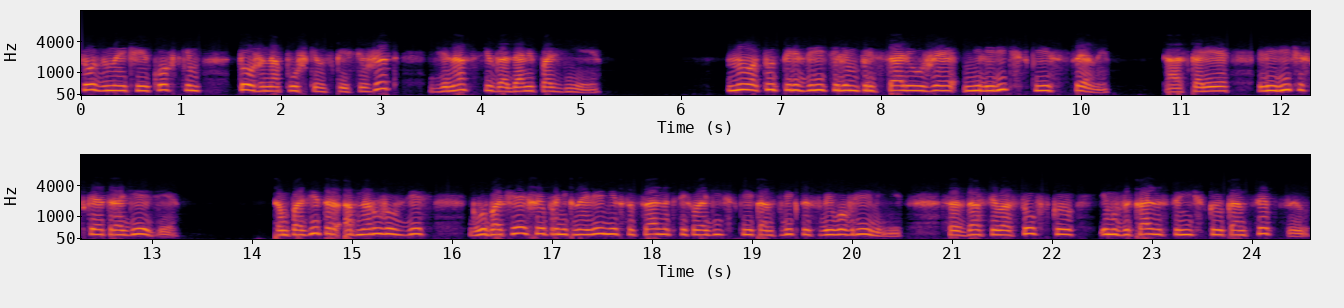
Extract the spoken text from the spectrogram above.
созданная Чайковским тоже на пушкинский сюжет 12 годами позднее. Но тут перед зрителем предстали уже не лирические сцены, а скорее лирическая трагедия. Композитор обнаружил здесь глубочайшее проникновение в социально-психологические конфликты своего времени, создав философскую и музыкально-сценическую концепцию,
